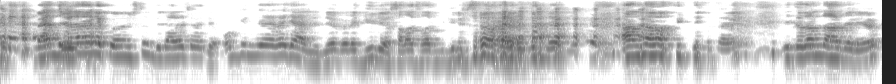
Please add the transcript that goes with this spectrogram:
Ben Dilara'yla konuştum. Dilara şöyle diyor. O gün eve geldi diyor. Böyle gülüyor. Salak salak bir gülümseme var. Anlamadık diyor tabii. Videodan da haberi yok.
